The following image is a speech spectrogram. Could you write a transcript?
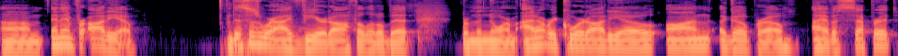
Um, and then for audio, this is where I veered off a little bit from the norm. I don't record audio on a GoPro. I have a separate,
